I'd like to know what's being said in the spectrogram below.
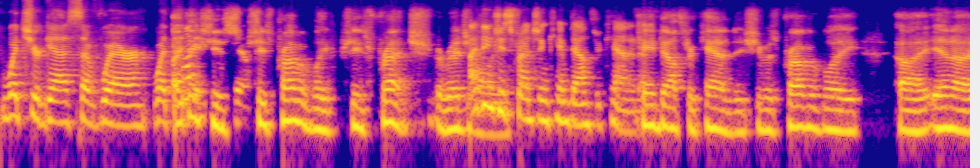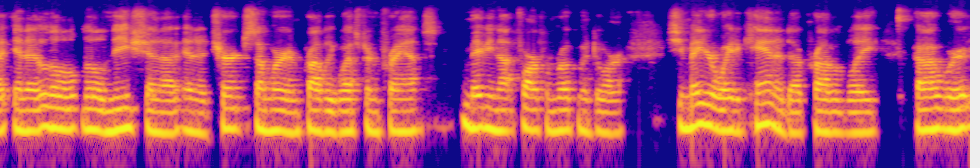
What's your guess of where? What? I think she's here? she's probably she's French originally. I think she's French and came down through Canada. Came down through Canada. She was probably. Uh, in a in a little little niche in a in a church somewhere in probably Western France, maybe not far from Rocamadour, she made her way to Canada probably, uh, where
